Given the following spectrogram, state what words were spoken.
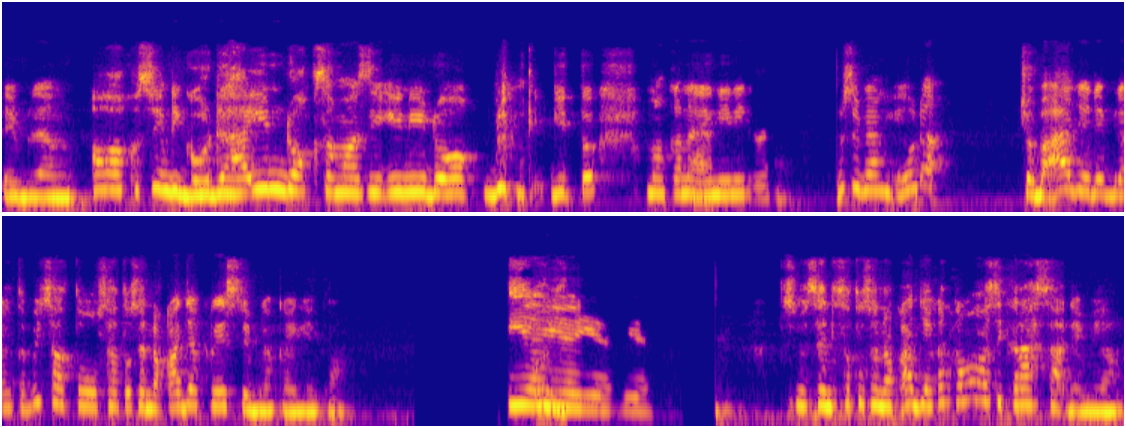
Dia bilang, oh aku sering digodain dok sama si ini dok, bilang kayak gitu Nah, makanan ini ini. Terus dia bilang, ya udah coba aja dia bilang, tapi satu satu sendok aja Chris dia bilang kayak gitu. Iya Oh, iya iya iya. Terus sen- satu sendok aja kan kamu masih kerasa dia bilang.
